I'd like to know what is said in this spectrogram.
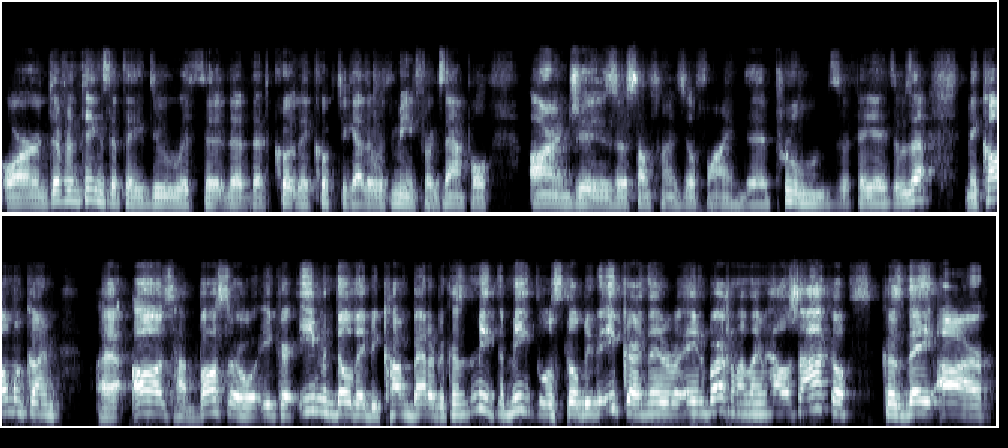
or different things that they do with the, that that cook, they cook together with meat. For example, oranges, or sometimes you'll find uh, prunes. Okay, oz habasar or ikar, even though they become better because of the meat, the meat will still be the ikar, and they're in because they are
